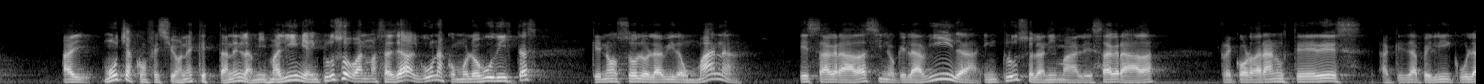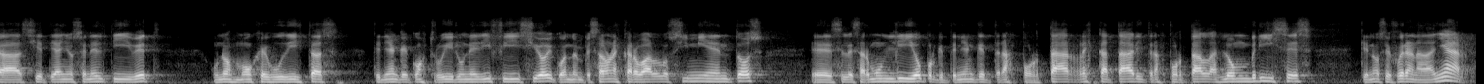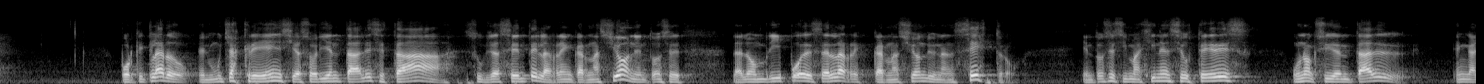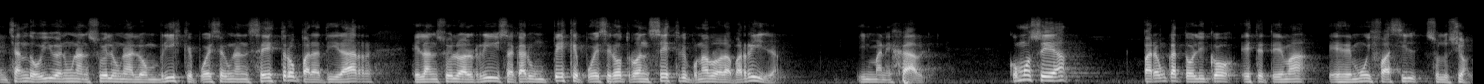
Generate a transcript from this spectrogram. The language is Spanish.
Hay muchas confesiones que están en la misma línea, incluso van más allá, algunas como los budistas, que no solo la vida humana es sagrada, sino que la vida, incluso el animal, es sagrada. Recordarán ustedes aquella película Siete años en el Tíbet, unos monjes budistas tenían que construir un edificio y cuando empezaron a escarbar los cimientos eh, se les armó un lío porque tenían que transportar, rescatar y transportar las lombrices que no se fueran a dañar. Porque claro, en muchas creencias orientales está subyacente la reencarnación, entonces la lombriz puede ser la reencarnación de un ancestro. Entonces imagínense ustedes un occidental enganchando vivo en un anzuelo una lombriz que puede ser un ancestro para tirar el anzuelo al río y sacar un pez que puede ser otro ancestro y ponerlo a la parrilla. Inmanejable. Como sea, para un católico este tema es de muy fácil solución.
